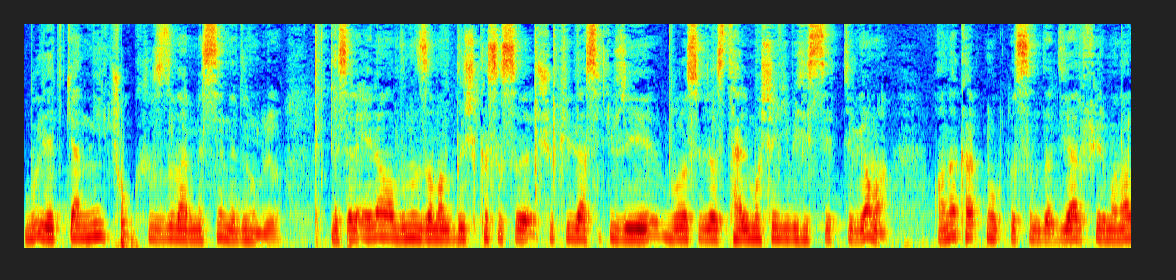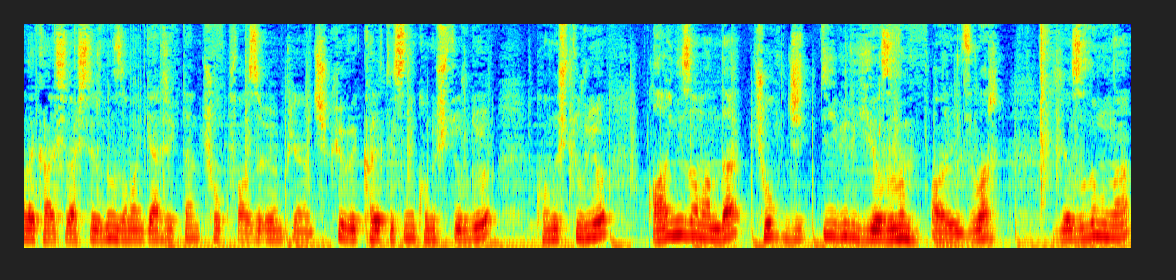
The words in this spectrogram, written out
Bu iletkenliği çok hızlı vermesine neden oluyor. Mesela ele aldığınız zaman dış kasası, şu plastik yüzeyi burası biraz tel maşa gibi hissettiriyor ama anakart noktasında diğer firmalarla karşılaştırdığın zaman gerçekten çok fazla ön plana çıkıyor ve kalitesini konuşturuyor. konuşturuyor. Aynı zamanda çok ciddi bir yazılım arayüzü var. Yazılımla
